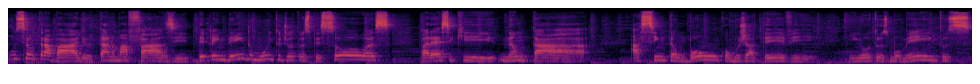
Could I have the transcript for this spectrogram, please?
O seu trabalho está numa fase dependendo muito de outras pessoas, parece que não está assim tão bom como já teve em outros momentos,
